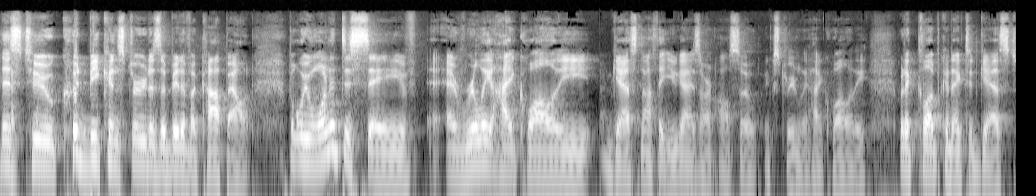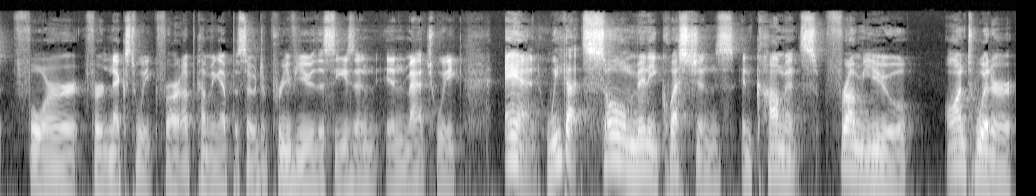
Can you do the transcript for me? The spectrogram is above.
this too could be construed as a bit of a cop out. But we wanted to save a really high quality guest, not that you guys aren't also extremely high quality, but a club connected guest for for next week for our upcoming episode to preview the season in match week. And we got so many questions and comments from you on Twitter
